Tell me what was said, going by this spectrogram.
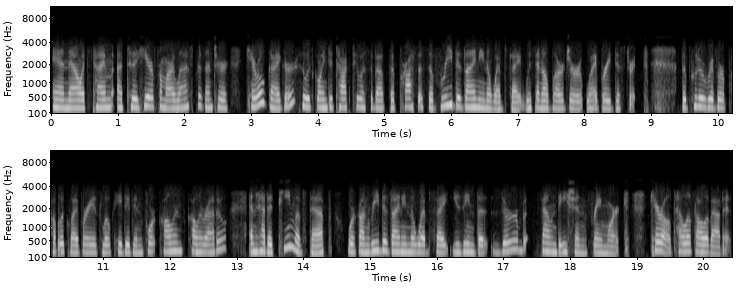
And now it's time uh, to hear from our last presenter, Carol Geiger, who is going to talk to us about the process of redesigning a website within a larger library district. The Poudre River Public Library is located in Fort Collins, Colorado, and had a team of staff work on redesigning the website using the ZURB Foundation framework. Carol, tell us all about it.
